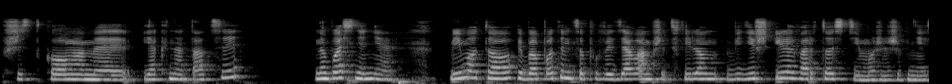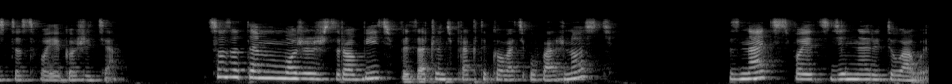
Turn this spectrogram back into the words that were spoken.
wszystko mamy jak na tacy. No właśnie nie. Mimo to, chyba po tym, co powiedziałam przed chwilą, widzisz, ile wartości możesz wnieść do swojego życia. Co zatem możesz zrobić, by zacząć praktykować uważność? Znajdź swoje codzienne rytuały,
